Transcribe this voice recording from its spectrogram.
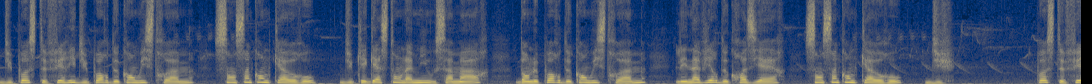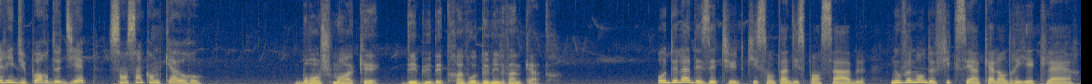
du poste ferry du port de Caen-Ouistreham, 150 K euros, du quai Gaston Lamy ou Samar, dans le port de Caen-Ouistreham, les navires de croisière, 150 K euros, du Poste ferry du port de Dieppe, 150 K euros. Branchement à quai, début des travaux 2024. Au-delà des études qui sont indispensables, nous venons de fixer un calendrier clair.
